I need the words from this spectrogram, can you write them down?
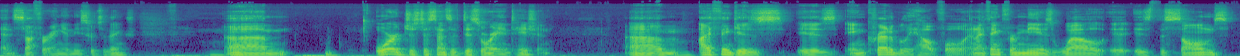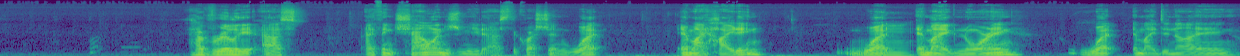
and suffering and these sorts of things. Mm-hmm. Or just a sense of disorientation. Um. I think is is incredibly helpful, and I think for me as well is the Psalms have really asked, I think, challenged me to ask the question: What am I hiding? What mm. am I ignoring? What am I denying?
